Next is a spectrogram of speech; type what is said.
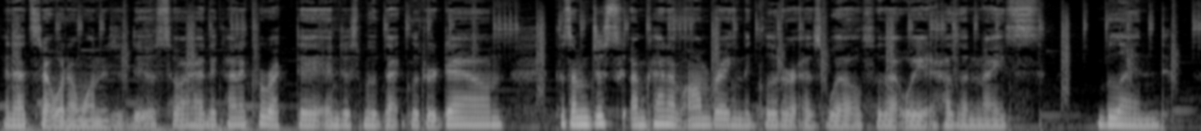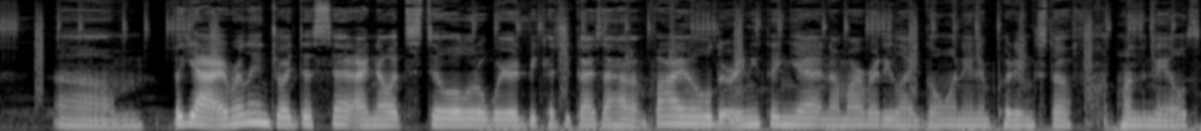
and that's not what I wanted to do. So I had to kind of correct it and just move that glitter down because I'm just I'm kind of ombreing the glitter as well so that way it has a nice blend. Um but yeah I really enjoyed this set. I know it's still a little weird because you guys I haven't filed or anything yet and I'm already like going in and putting stuff on the nails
